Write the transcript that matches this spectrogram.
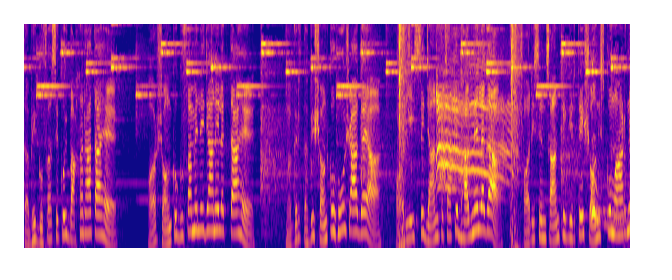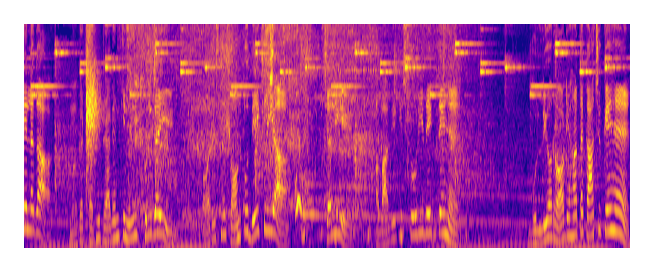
तभी गुफा से कोई बाहर आता है और शॉन को गुफा में ले जाने लगता है। मगर तभी शॉन को होश आ गया और ये इससे जान बचा के भागने लगा। और इस इंसान के गिरते शॉन इसको मारने लगा, मगर तभी ड्रैगन की नींद खुल गई और इसने शॉन को देख लिया। चलिए, अब आगे की स्टोरी देखते हैं। बुल्ली और रॉड यहाँ तक आ चुके हैं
